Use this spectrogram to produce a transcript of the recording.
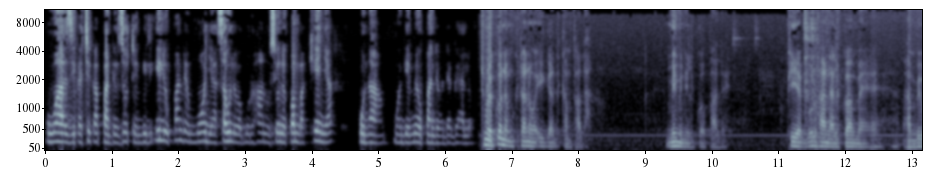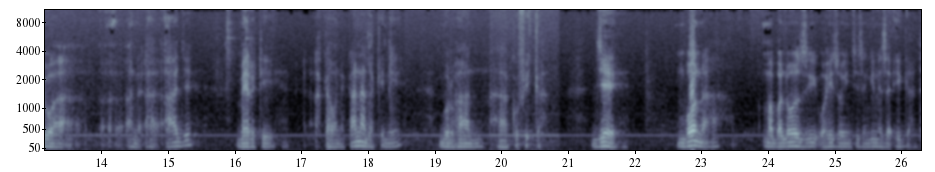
uwazi katika pande zote mbili, ili upande mmoja hasa ule wa Burhan usione kwamba Kenya unamwegemea upande wa Dagalo? Tumekuwa na mkutano wa IGAD Kampala, mimi nilikuwa pale pia. Burhan alikuwa ameambiwa uh, aje Meriti akaonekana, lakini Burhan hakufika. Je, mbona mabalozi wa hizo nchi zingine za IGAD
